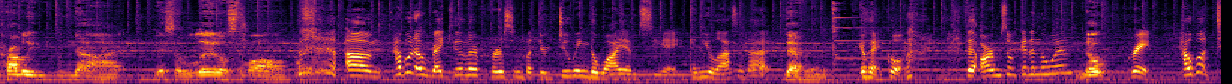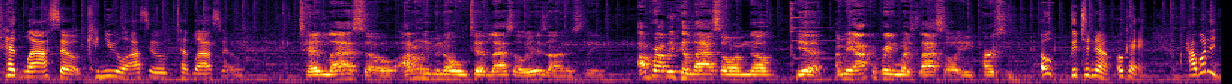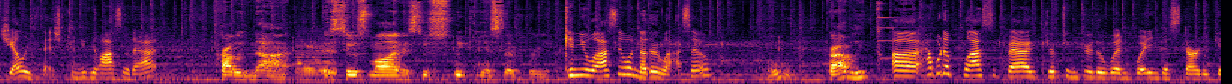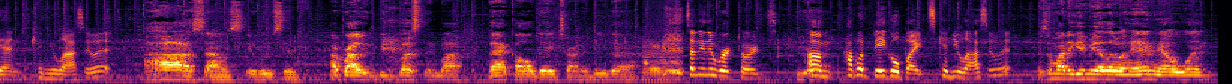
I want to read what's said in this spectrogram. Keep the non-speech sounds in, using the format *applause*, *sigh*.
Probably not. It's a little small. Um, how about a regular person, but they're doing the YMCA? Can you lasso that? Definitely. Okay, cool. *laughs* the arms don't get in the way? Nope. Great. How about Ted Lasso? Can you lasso Ted Lasso? Ted Lasso. I don't even know who Ted Lasso is, honestly. I probably could lasso him though. Yeah, I mean, I could pretty much lasso any person. Oh, good to know. Okay. How about a jellyfish? Can you lasso that? Probably not. It's too small and it's too squeaky and slippery. Can you lasso another lasso? Ooh, probably. Uh, how about a plastic bag drifting through the wind waiting to start again? Can you lasso it? Ah, sounds elusive. I'd probably be busting my back all day trying to do that. Something to work towards. Yeah. Um, how about bagel bites? Can you lasso it? If somebody give me a little handheld one,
